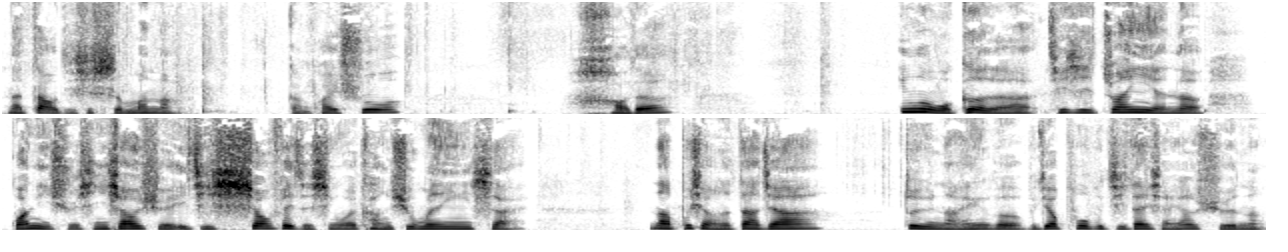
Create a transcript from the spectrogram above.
那到底是什么呢？赶快说。好的，因为我个人其实钻研了管理学、行销学以及消费者行为 （consumer insight）。那不晓得大家对于哪一个比较迫不及待想要学呢？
